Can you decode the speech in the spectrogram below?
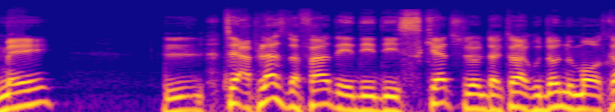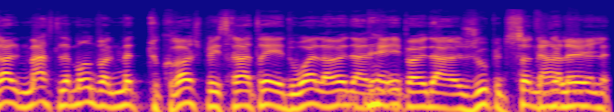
Mais tu sais, à place de faire des, des, des sketchs, le docteur Arruda nous montrera, le masque, le monde va le mettre tout croche, puis il se rentrer les doigts, là, un dans le nez, puis un dans le joue, puis tout ça. Dans l'œil.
